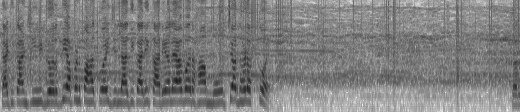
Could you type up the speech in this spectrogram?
त्या ठिकाणची ही गर्दी आपण पाहतोय. जिल्हाधिकारी कार्यालयावर हा मोर्चा धडकतोय. तर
